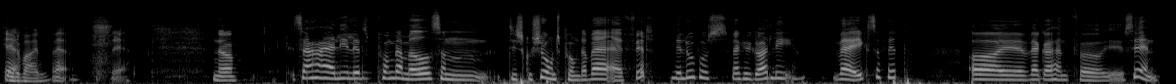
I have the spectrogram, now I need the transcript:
hele Ja. vejen. Ja. ja. Nå, så har jeg lige lidt punkter med, sådan diskussionspunkter. Hvad er fedt ved Lupus? Hvad kan vi godt lide? Hvad er ikke så fedt? Og øh, hvad gør han for øh, serien?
